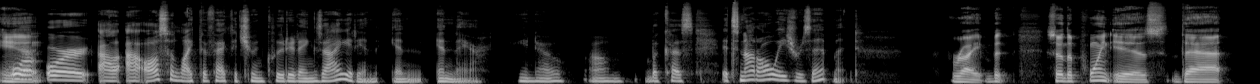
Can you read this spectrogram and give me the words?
And, or, or I, I also like the fact that you included anxiety in in in there. You know, um, because it's not always resentment. Right. But so the point is that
